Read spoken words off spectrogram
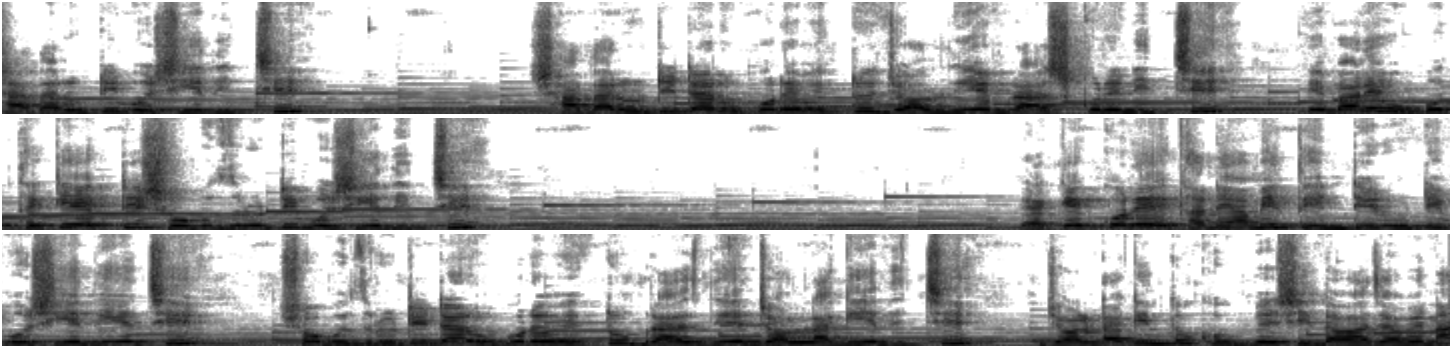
সাদা রুটি বসিয়ে দিচ্ছি। সাদা রুটিটার উপরেও একটু জল দিয়ে ব্রাশ করে নিচ্ছি। এবারে উপর থেকে একটি সবুজ রুটি বসিয়ে দিচ্ছি। এক এক করে এখানে আমি তিনটি রুটি বসিয়ে দিয়েছি। সবুজ রুটিটার উপরেও একটু ব্রাশ দিয়ে জল লাগিয়ে দিচ্ছি। জলটা কিন্তু খুব বেশি দেওয়া যাবে না,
